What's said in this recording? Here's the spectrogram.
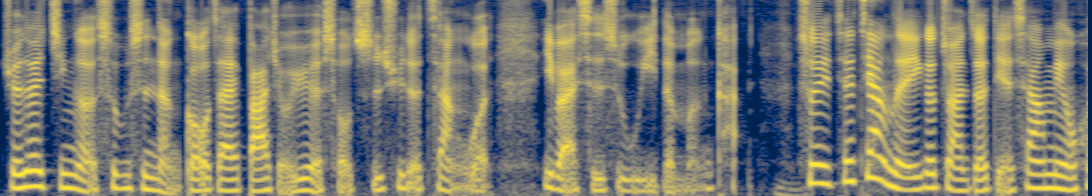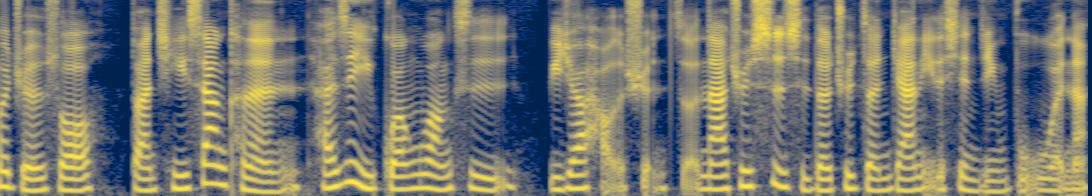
绝对金额是不是能够在八九月的时候持续的站稳一百四十五亿的门槛。所以在这样的一个转折点上面，我会觉得说。短期上可能还是以观望是比较好的选择，拿去适时的去增加你的现金部位。那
